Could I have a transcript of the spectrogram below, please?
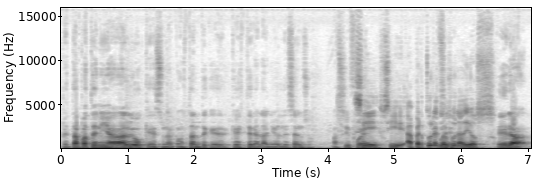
Petapa tenía algo que es una constante, que, este era el año del descenso. Así fue. Sí, sí, apertura y clausura, Dios. Era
